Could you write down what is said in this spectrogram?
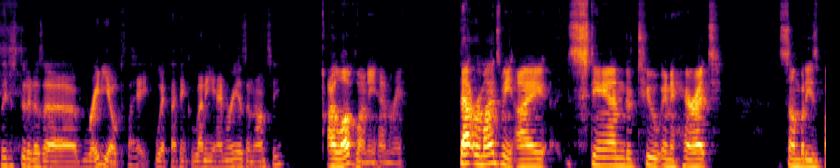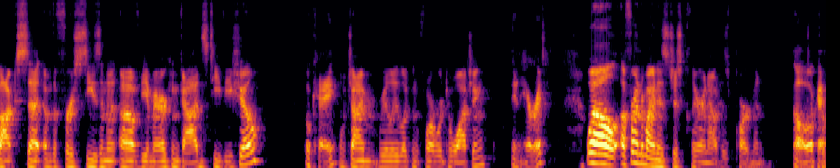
They just did it as a radio play with I think Lenny Henry as Anansi. I love Lenny Henry. That reminds me, I stand to inherit somebody's box set of the first season of the American Gods TV show, Okay. which I'm really looking forward to watching. Inherit. Well, a friend of mine is just clearing out his apartment. Oh, okay.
